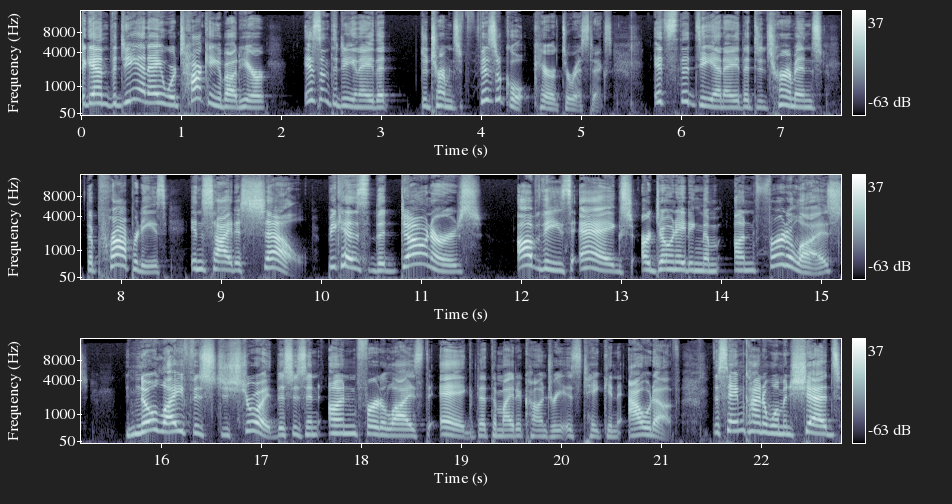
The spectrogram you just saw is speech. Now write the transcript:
Again, the DNA we're talking about here isn't the DNA that determines physical characteristics. It's the DNA that determines the properties inside a cell. Because the donors of these eggs are donating them unfertilized, no life is destroyed. This is an unfertilized egg that the mitochondria is taken out of. The same kind of woman sheds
